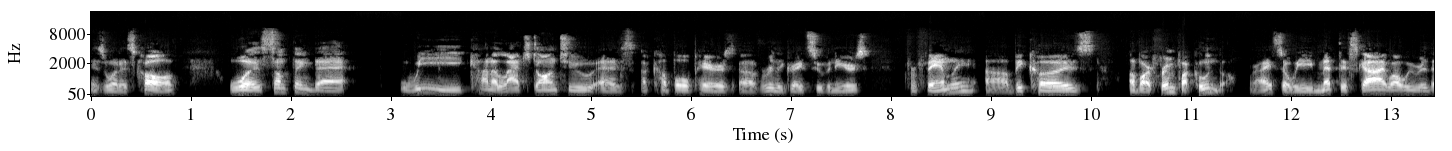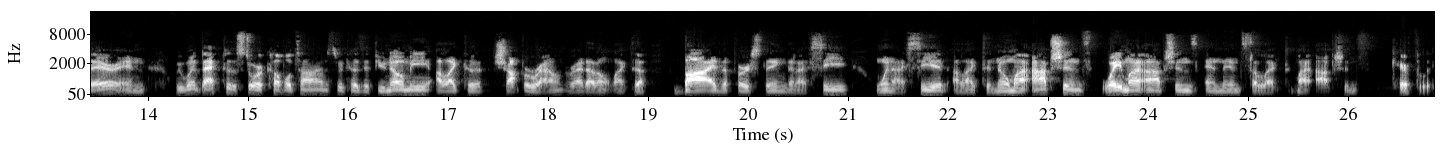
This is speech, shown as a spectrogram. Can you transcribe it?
is what it's called, was something that we kind of latched onto as a couple pairs of really great souvenirs for family uh, because of our friend Facundo, right? So we met this guy while we were there and we went back to the store a couple times because if you know me, I like to shop around, right? I don't like to buy the first thing that I see. When I see it, I like to know my options, weigh my options, and then select my options carefully.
